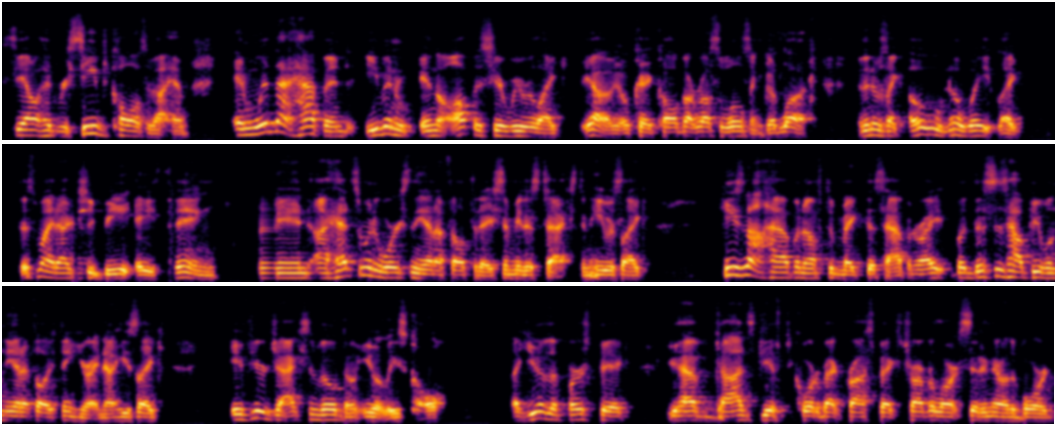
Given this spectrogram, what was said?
Seattle had received calls about him. And when that happened, even in the office here, we were like, yeah, okay, call about Russell Wilson. Good luck. And then it was like, oh, no, wait, like this might actually be a thing. And I had someone who works in the NFL today send me this text, and he was like, he's not high up enough to make this happen, right? But this is how people in the NFL are thinking right now. He's like, if you're Jacksonville, don't you at least call? Like you have the first pick, you have God's gift to quarterback prospects, Trevor Lawrence sitting there on the board.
